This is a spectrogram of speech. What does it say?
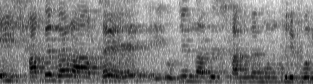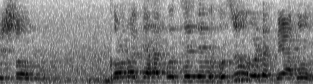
এই সাথে যারা আছে, এই উজির নাদির সামনে মন্ত্রী পরিষদ, গণকেরা বলছে যে, হুজুর, ওটা বেয়াদব।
